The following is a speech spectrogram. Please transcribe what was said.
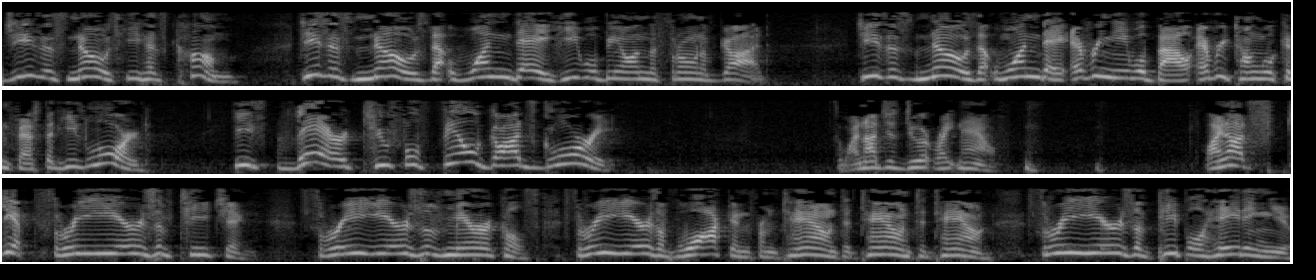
Jesus knows he has come. Jesus knows that one day he will be on the throne of God. Jesus knows that one day every knee will bow, every tongue will confess that he's Lord. He's there to fulfill God's glory. So why not just do it right now? Why not skip three years of teaching, three years of miracles, three years of walking from town to town to town, three years of people hating you,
